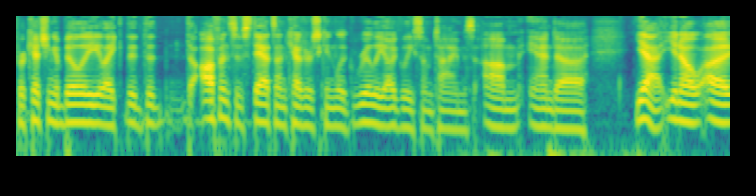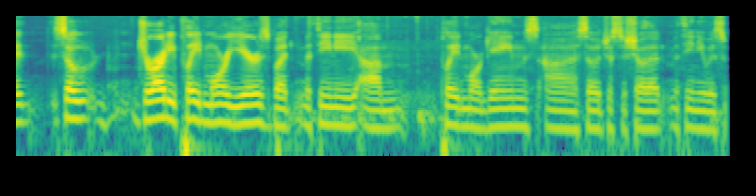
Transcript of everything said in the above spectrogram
for catching ability, like the the, the offensive stats on catchers can look really ugly sometimes. Um, and uh, yeah, you know, uh, so Girardi played more years, but Matheny um, played more games. Uh, so just to show that Matheny was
